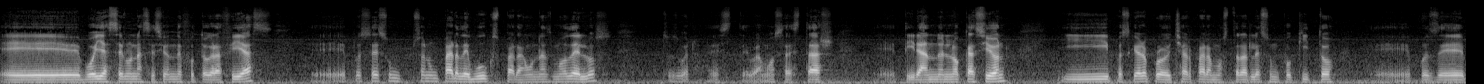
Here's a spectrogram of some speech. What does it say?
eh, voy a hacer una sesión de fotografías. Eh, pues es son un par de books para unas modelos. Entonces, bueno, este, vamos a estar eh, tirando en locación y pues quiero aprovechar para mostrarles un poquito, pues de,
